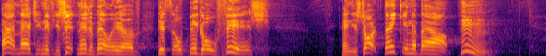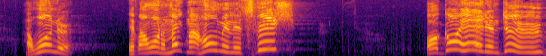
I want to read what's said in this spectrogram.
I imagine if you're sitting in the belly of this old big old fish and you start thinking about, hmm, I wonder if I want to make my home in this fish or go ahead and do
